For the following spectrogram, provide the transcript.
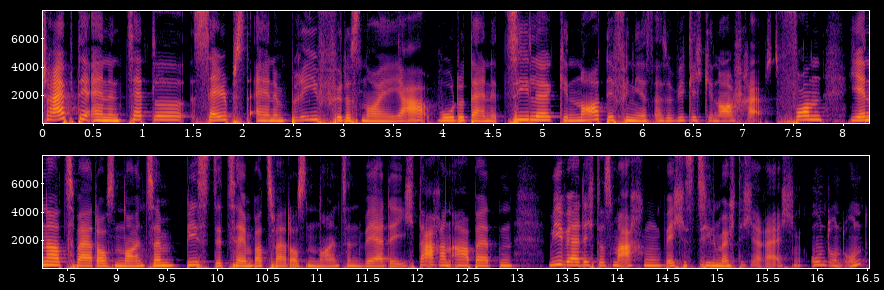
Schreib dir einen Zettel, selbst einen Brief für das neue Jahr, wo du deine Ziele genau definierst, also wirklich genau schreibst. Von Jänner 2019 bis Dezember 2019 werde ich daran arbeiten, wie werde ich das machen, welches Ziel möchte ich erreichen und, und, und.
